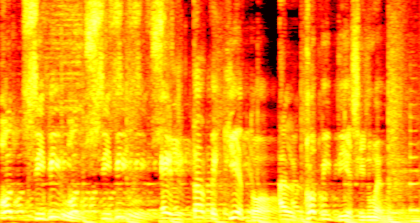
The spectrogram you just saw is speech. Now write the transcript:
Oxivirus, el tate quieto al COVID-19.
